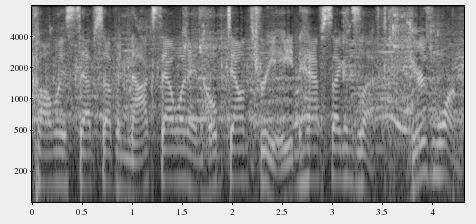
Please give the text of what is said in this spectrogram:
Calmly steps up and knocks that one in. Hope down three. Eight and a half seconds left. Here's Warman.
